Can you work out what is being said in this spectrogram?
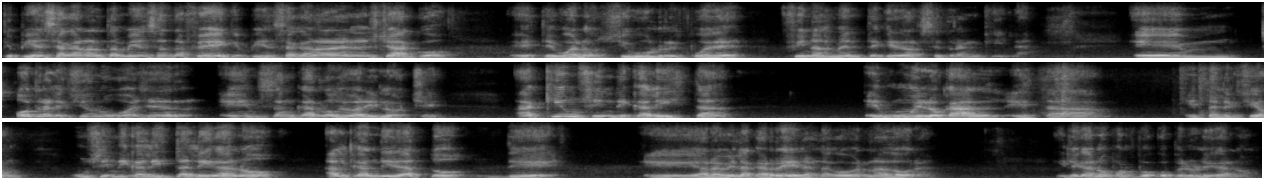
que piensa ganar también Santa Fe, que piensa ganar en el Chaco, este, bueno, si Bullrich puede finalmente quedarse tranquila. Em, otra elección hubo ayer en San Carlos de Bariloche. Aquí un sindicalista, es muy local esta, esta elección, un sindicalista le ganó al candidato de eh, Arabela Carreras, la gobernadora. Y le ganó por poco, pero le ganó.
